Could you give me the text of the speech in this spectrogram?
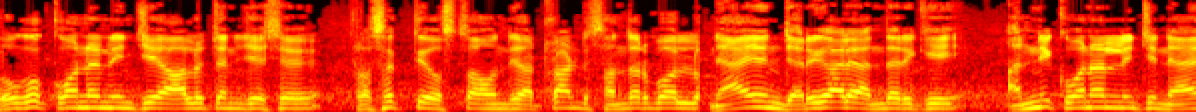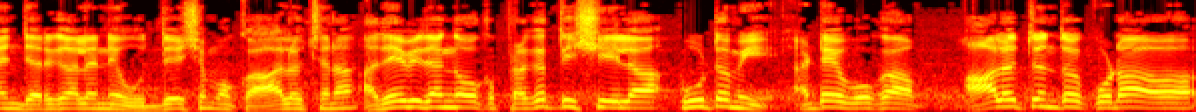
ఒక కోణం నుంచి ఆలోచన చేసే ప్రసక్తి వస్తూ ఉంది. అట్లాంటి సందర్భాల్లో న్యాయం జరగాలి అందరికీ. అన్ని కోణాల నుంచి న్యాయం జరగాలనే ఉద్దేశం ఒక ఆలోచన. అదేవిధంగా ఒక ప్రగతిశీల కూటమి అంటే ఒక ఆలోచనతో కూడా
